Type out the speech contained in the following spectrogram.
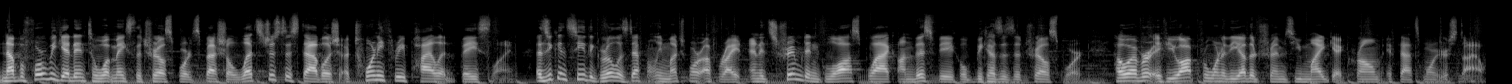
Now before we get into what makes the Trail Sport special, let's just establish a 23 Pilot baseline. As you can see, the grille is definitely much more upright and it's trimmed in gloss black on this vehicle because it's a Trail Sport. However, if you opt for one of the other trims, you might get chrome if that's more your style.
